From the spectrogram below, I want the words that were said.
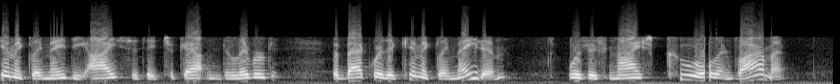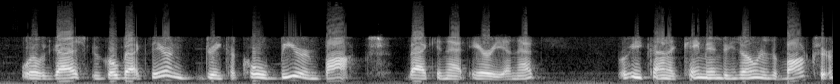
chemically made the ice that they took out and delivered. But back where they chemically made them was this nice, cool environment where the guys could go back there and drink a cold beer and box back in that area, and that's where he kind of came into his own as a boxer,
